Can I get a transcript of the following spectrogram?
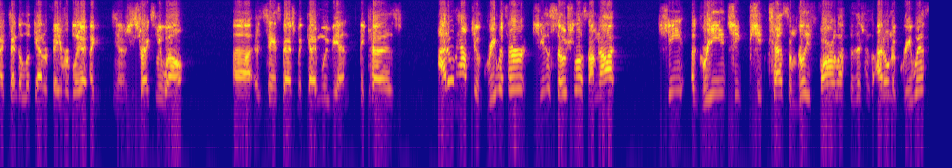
I tend to look at her favorably. I, I you know, she strikes me well. Uh, saying in Spanish, me cae muy bien, because I don't have to agree with her. She's a socialist. I'm not. She agreed. She she has some really far left positions I don't agree with,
